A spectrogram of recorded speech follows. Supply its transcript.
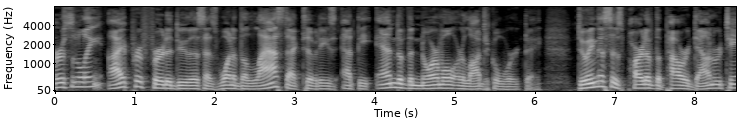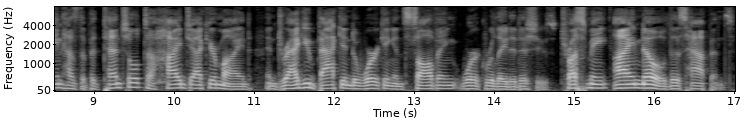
Personally, I prefer to do this as one of the last activities at the end of the normal or logical workday. Doing this as part of the power down routine has the potential to hijack your mind and drag you back into working and solving work related issues. Trust me, I know this happens.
